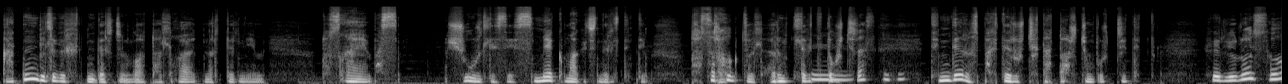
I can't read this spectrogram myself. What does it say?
гадна бэлэг эрэхтэн дээр ч нөгөө толгой эднэр дээр нэм тусгай юм бас шүүрлээсээ смегма гэж нэрлэдэг тийм тосорхог зүйл хоримтлагддаг учраас тэн дээр бас бактери үрчих татаа орчин бүрж идэг. Тэгэхээр ерөөсөө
